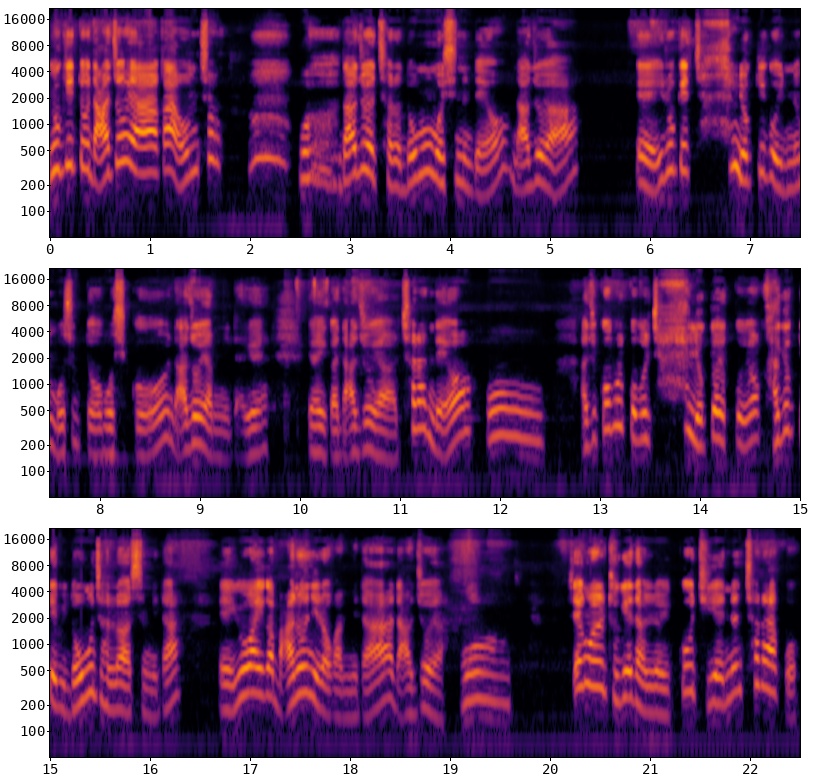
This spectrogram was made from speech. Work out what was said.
여기 또 나조야가 엄청 와 나조야처럼 너무 멋있는데요. 나조야. 예, 이렇게 잘 엮이고 있는 모습도 멋있고 나줘야입니다. 예, 여기가 나줘야 철한데요. 오, 아주 꼬불꼬불 잘 엮였고요. 가격 대비 너무 잘 나왔습니다. 예, 요 아이가 만 원이라고 합니다. 나줘야. 와, 쌩얼 두 개 달려 있고 뒤에는 철하고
